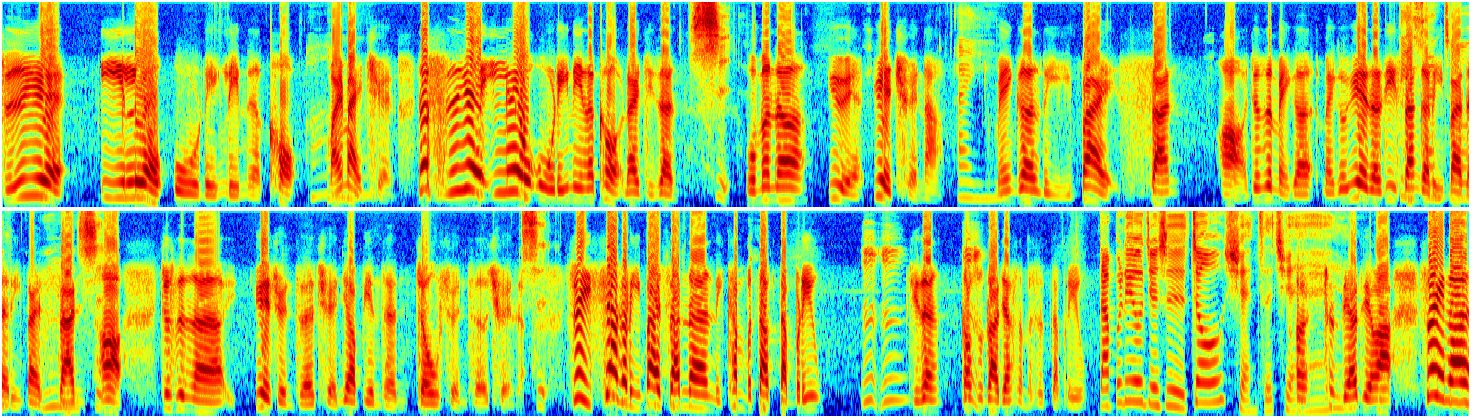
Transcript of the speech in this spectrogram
十月一六五零零的扣哦买买权。那十月一六五零零的扣来几阵？是，我们呢月月权呐、哎，每个礼拜三啊，就是每个每个月的第三个礼拜的礼拜嗯三、是啊，就是呢月选择权要变成周选择权了。是，所以下个礼拜三呢，你看不到 W，嗯嗯。其实告诉大家什么是 W，、，W 就是周选择权，呃，了解吗？所以呢，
